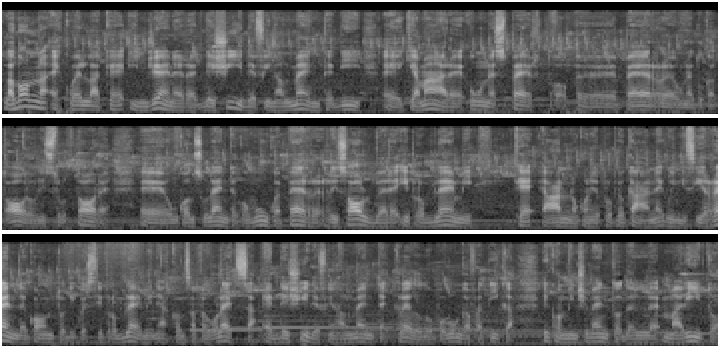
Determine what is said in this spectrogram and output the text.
La donna è quella che in genere decide finalmente di eh, chiamare un esperto eh, per un educatore, un istruttore, eh, un consulente comunque per risolvere i problemi che hanno con il proprio cane, quindi si rende conto di questi problemi, ne ha consapevolezza e decide finalmente, credo dopo lunga fatica di convincimento del marito,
